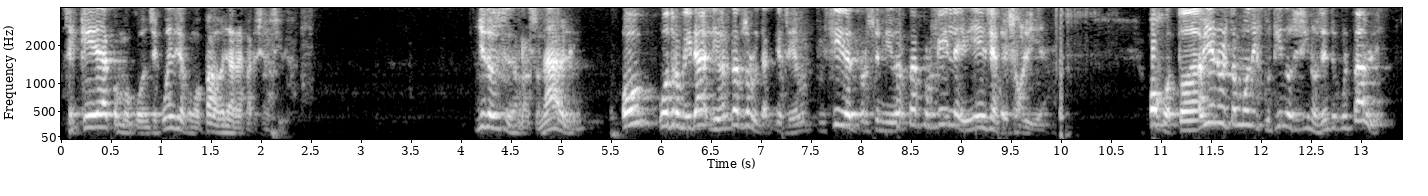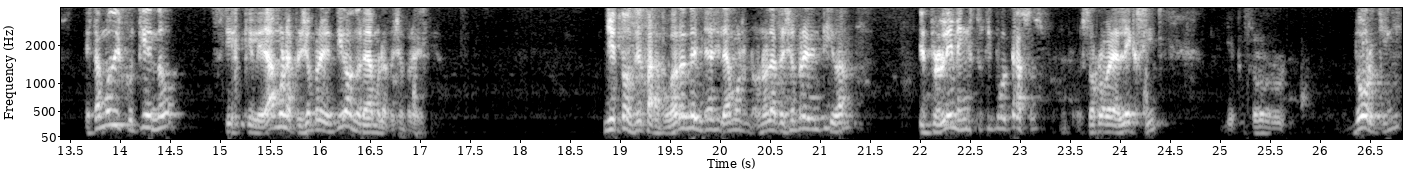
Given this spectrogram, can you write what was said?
se queda como consecuencia, como pago de la reparación civil. Y entonces es razonable. O otro que dirá libertad absoluta, que se sigue el proceso de libertad porque la evidencia no es sólida. Ojo, todavía no estamos discutiendo si es inocente o culpable. Estamos discutiendo si es que le damos la prisión preventiva o no le damos la prisión preventiva. Y entonces, para poder determinar si le damos o no la prisión preventiva, el problema en este tipo de casos, el profesor Robert Alexi y el profesor Dorkin,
